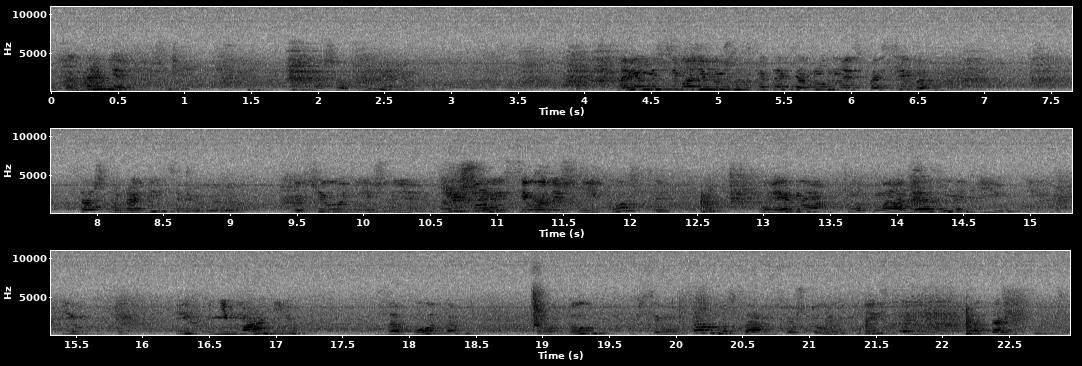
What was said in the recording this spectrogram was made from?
никогда не обидели нашего племянника. Наверное, сегодня нужно сказать огромное спасибо Сашным родителям. Вот сегодняшние гостей, сегодняшние гости, наверное, вот мы обязаны им, их, им- их- их вниманию, заботам, труду, всему самому-самому, все, что у них есть, они отдали детям.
